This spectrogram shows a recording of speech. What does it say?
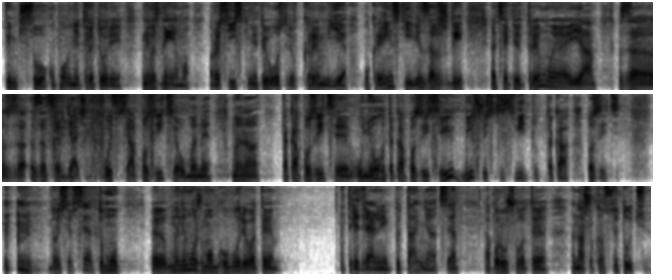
тимчасово окуповані території, не визнаємо російськими півострів. Крим є український. Він завжди це підтримує. Я за, за, за це вдячний. Ось ця позиція у мене. У мене така позиція, у нього така позиція, і в більшості світу така позиція. Ось і все. Тому е, ми не можемо обговорювати територіальні питання, а це порушувати нашу конституцію.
